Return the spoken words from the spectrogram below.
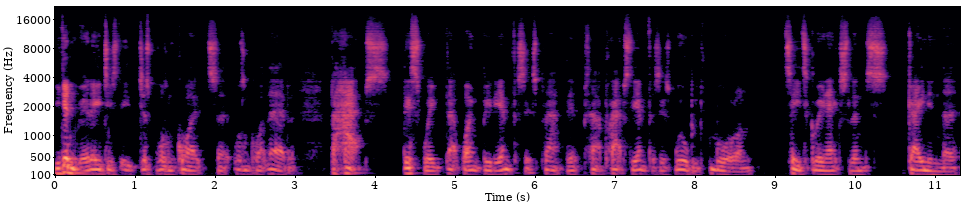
he didn't really. Just he just wasn't quite uh, wasn't quite there. But perhaps this week that won't be the emphasis. Perhaps the, perhaps the emphasis will be more on tee to green excellence, gaining the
